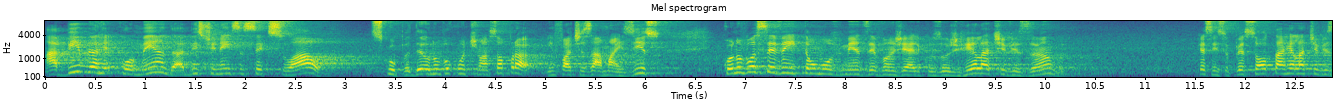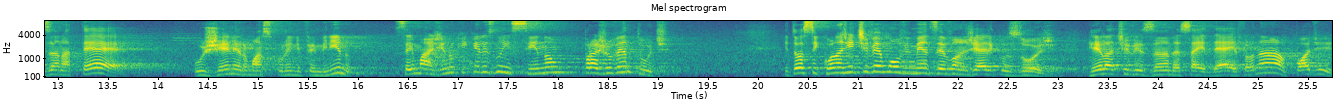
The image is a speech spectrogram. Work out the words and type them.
A Bíblia recomenda a abstinência sexual. Desculpa, eu não vou continuar só para enfatizar mais isso. Quando você vê então movimentos evangélicos hoje relativizando, porque assim, se o pessoal está relativizando até o gênero masculino e feminino, você imagina o que, que eles não ensinam para a juventude. Então, assim, quando a gente vê movimentos evangélicos hoje relativizando essa ideia, falando, não, pode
